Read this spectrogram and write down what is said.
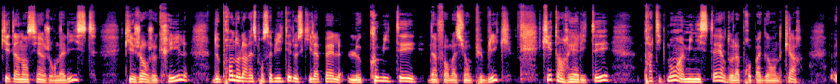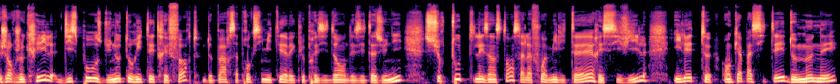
qui est un ancien journaliste, qui est Georges Krill, de prendre la responsabilité de ce qu'il appelle le comité d'information publique, qui est en réalité pratiquement un ministère de la propagande, car Georges Krill dispose d'une autorité très forte, de par sa proximité avec le président des États-Unis, sur toutes les instances à la fois militaires et civiles. Il est en capacité de mener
